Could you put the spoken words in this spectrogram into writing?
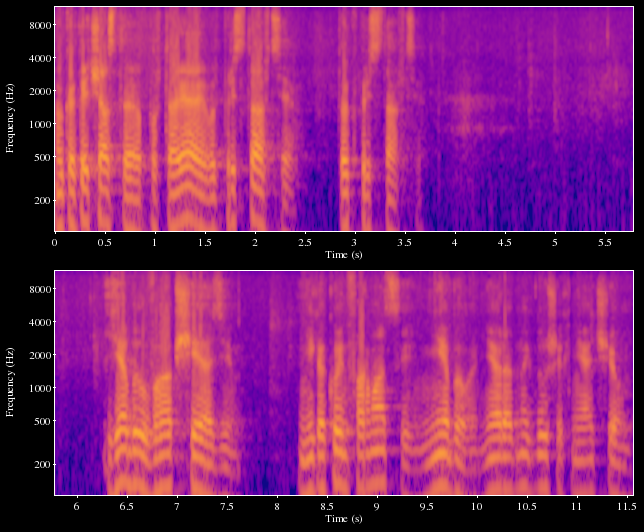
Но как я часто повторяю, вот представьте, только представьте, я был вообще один. Никакой информации не было, ни о родных душах, ни о чем.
